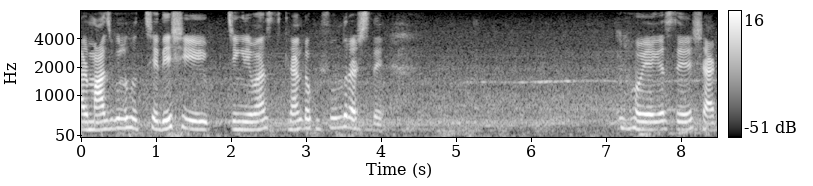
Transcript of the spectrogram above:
আর মাছগুলো হচ্ছে দেশি চিংড়ি মাছ ঘ্রানটাও খুব সুন্দর আসছে। হয়ে গেছে শাক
